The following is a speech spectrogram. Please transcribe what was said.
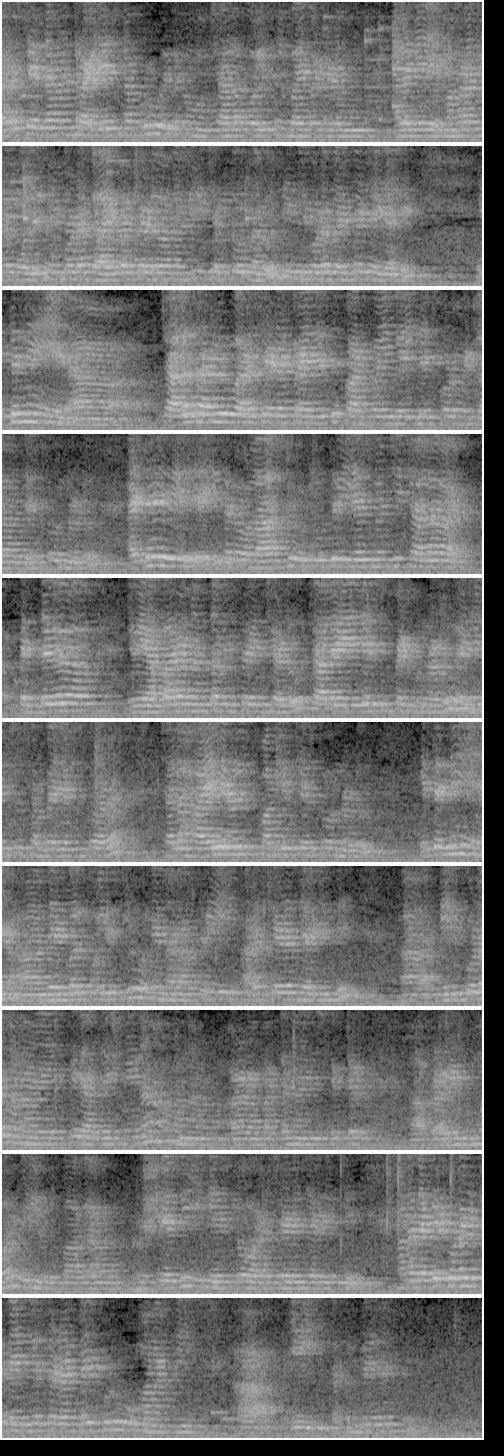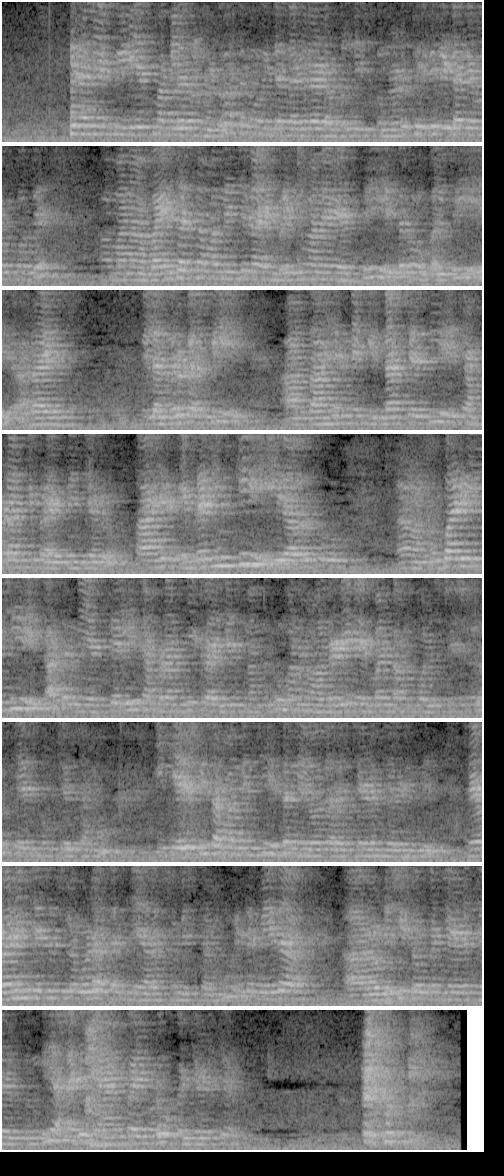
అరెస్ట్ చేద్దామని ట్రై చేసినప్పుడు ఇతను చాలా పోలీసులు భయపెట్టడం అలాగే మహారాష్ట్ర పోలీసులను కూడా గాయపరచడం అనేసి చెప్తూ ఉన్నారు. దీన్ని కూడా వెరిఫై చేయాలి. ఇతన్ని చాలాసార్లు అరెస్ట్ చేయడానికి ట్రై చేసి పారిపోయి బెయిల్ తెచ్చుకోవడం ఇట్లా చేస్తూ ఉన్నాడు. అయితే ఇతను లాస్ట్ టూ త్రీ ఇయర్స్ నుంచి చాలా పెద్దగా వ్యాపారాన్ని అంతా విస్తరించాడు. చాలా ఏజెంట్స్ పెట్టుకున్నాడు. ఏజెంట్స్ సబ్ ఏజెంట్స్ ద్వారా చాలా హై లెవెల్ స్మగ్లింగ్ చేస్తూ ఉన్నాడు. ఇతన్ని నిర్మల్ పోలీసులు నిన్న రాత్రి అరెస్ట్ చేయడం జరిగింది. దీనికి కూడా మన ఎస్పీ రాజేష్ మీనా మన పట్టణ ఇన్స్పెక్టర్ ప్రవీణ్ కుమార్ వీళ్ళు బాగా కృషి చేసి ఈ కేసులో అరెస్ట్ చేయడం జరిగింది. మన దగ్గర కూడా ఇతను ఏం చేశాడంటే ఇప్పుడు మనకి ఈ అతని పేరేంటి అనే పీడిఎస్ స్మగ్లర్ ఉన్నాడు. అతను ఇతని దగ్గర డబ్బులు తీసుకున్నాడు. తిరిగి రిటర్న్ ఇవ్వకపోతే మన బైన్సాకి సంబంధించిన ఇబ్రహీం అనే వ్యక్తి ఇతను కలిపి రైస్ వీళ్ళందరూ కలిపి ఆ తాహిర్ని కిడ్నాప్ చేసి చంపడానికి ప్రయత్నించారు. తాహిర్ ఇబ్రహీంకి ఈ రోజు సుపారీ ఇచ్చి అతన్ని ఎత్తుకెళ్ళి చంపడానికి ట్రై చేసినందుకు మనం ఆల్రెడీ నిర్మల్ టౌన్ పోలీస్ స్టేషన్లో కేసు బుక్ చేశాము. ఈ కేసుకి సంబంధించి ఇతన్ని ఈరోజు అరెస్ట్ చేయడం జరిగింది. రెవెన్యూ కేసెస్లో కూడా అతనికి అరెస్ట్ చూపిస్తాము. ఇతని మీద రౌడీ షీట్ ఓపెన్ చేయడం జరుగుతుంది. అలాగే బ్యాంక్ ఫైల్ కూడా ఓపెన్ చేయడం జరుగుతుంది.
